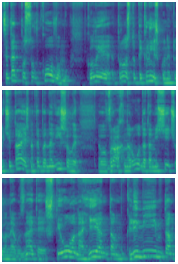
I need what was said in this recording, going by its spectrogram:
це так по-совковому, коли просто ти книжку не ту читаєш, на тебе навішали е, враг народа, там іще чого-небудь, знаєте, шпіон, агент, там, клімім, там.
